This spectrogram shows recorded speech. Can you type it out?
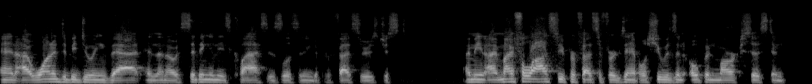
and I wanted to be doing that. And then I was sitting in these classes, listening to professors. Just, I mean, I, my philosophy professor, for example, she was an open Marxist, and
